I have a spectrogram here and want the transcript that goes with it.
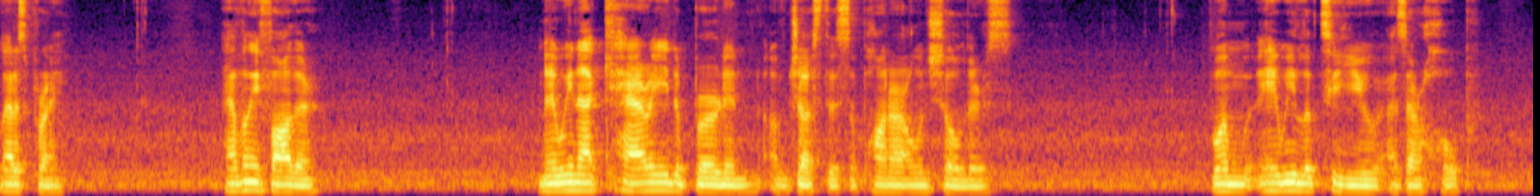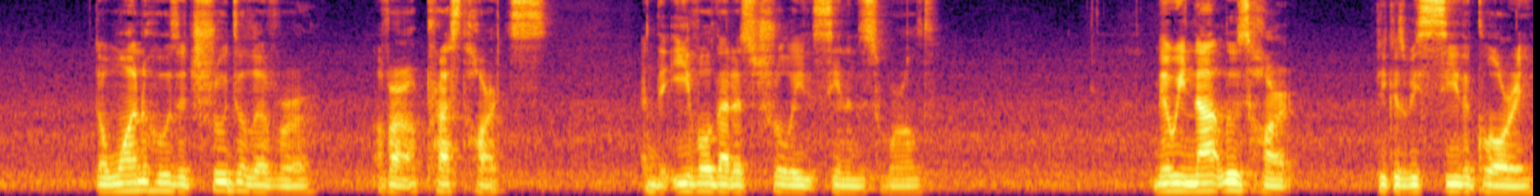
Let us pray. Heavenly Father, may we not carry the burden of justice upon our own shoulders, but may we look to you as our hope, the one who is a true deliverer of our oppressed hearts and the evil that is truly seen in this world. May we not lose heart because we see the glory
